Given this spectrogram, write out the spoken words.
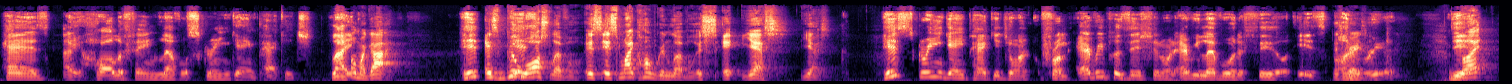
has a Hall of Fame level screen game package. Like, oh my god, his, it's Bill his, Walsh level. It's it's Mike Holmgren level. It's it, yes, yes. His screen game package on from every position on every level of the field is it's unreal. Yeah. But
